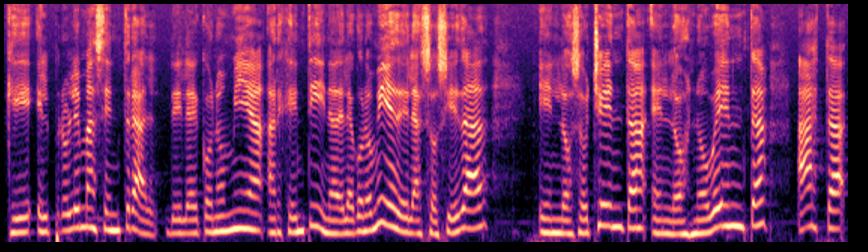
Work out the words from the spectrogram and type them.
que el problema central de la economía argentina, de la economía y de la sociedad, en los 80, en los 90, hasta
